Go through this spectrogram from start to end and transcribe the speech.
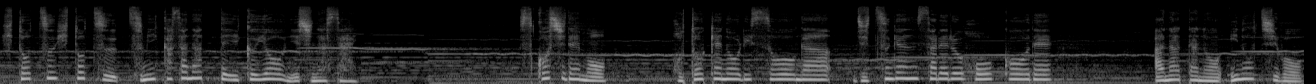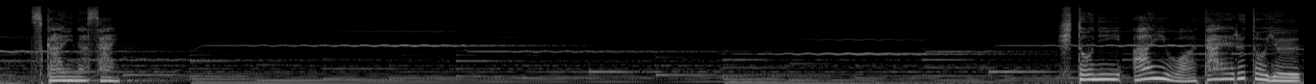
一つ一つ積み重なっていくようにしなさい。少しでも仏の理想が実現される方向であなたの命を使いなさい。人に愛を与えるという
